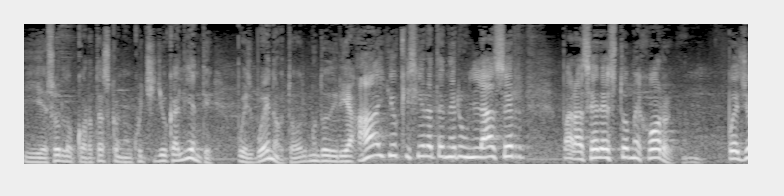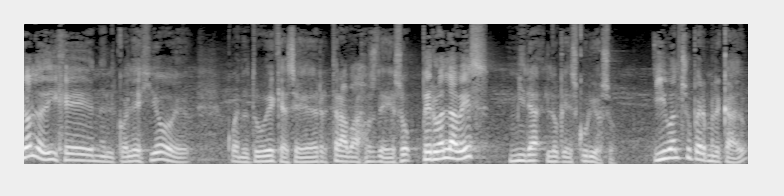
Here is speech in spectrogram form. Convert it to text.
y eso lo cortas con un cuchillo caliente. Pues bueno, todo el mundo diría, ah, yo quisiera tener un láser para hacer esto mejor. Pues yo lo dije en el colegio eh, cuando tuve que hacer trabajos de eso, pero a la vez, mira lo que es curioso. Iba al supermercado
